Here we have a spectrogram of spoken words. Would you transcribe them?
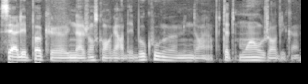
C'est à l'époque euh, une agence qu'on regardait beaucoup, euh, mine de rien. Peut-être moins aujourd'hui quand même.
